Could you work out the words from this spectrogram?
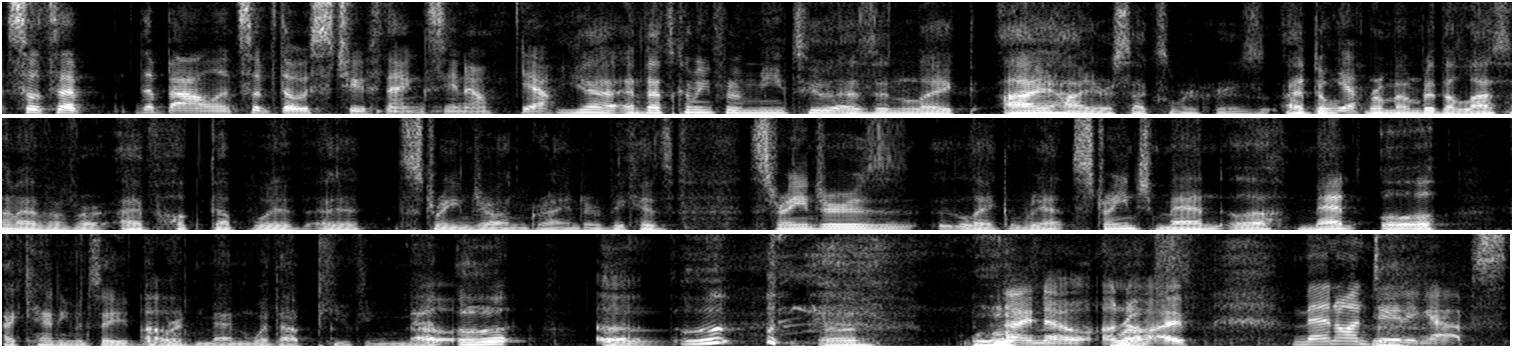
So it's a the balance of those two things, you know? Yeah. Yeah, and that's coming from me too, as in like I hire sex workers. I don't Yeah. remember the last time I've ever I've hooked up with a stranger on Grindr because strangers like strange men, uh, men, uh, I can't even say Oh. the word men without puking. Men, uh, uh, uh, I know. I know. I've men on dating apps.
